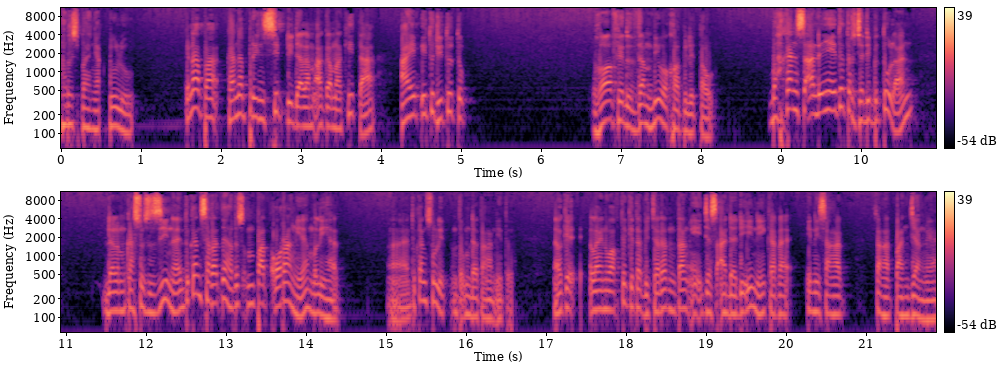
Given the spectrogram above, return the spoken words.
harus banyak dulu. Kenapa? Karena prinsip di dalam agama kita, aib itu ditutup. Bahkan seandainya itu terjadi betulan, dalam kasus zina itu kan syaratnya harus empat orang ya melihat. Nah, itu kan sulit untuk mendatangkan itu. Nah, oke, lain waktu kita bicara tentang ijaz ada di ini karena ini sangat sangat panjang ya.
